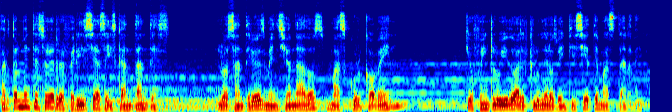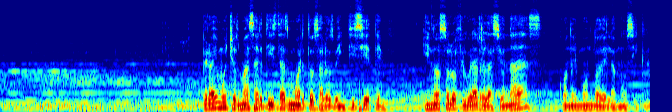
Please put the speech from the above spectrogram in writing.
Actualmente suele referirse a seis cantantes, los anteriores mencionados más Kurt Cobain, que fue incluido al Club de los 27 más tarde pero hay muchos más artistas muertos a los 27, y no solo figuras relacionadas con el mundo de la música.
